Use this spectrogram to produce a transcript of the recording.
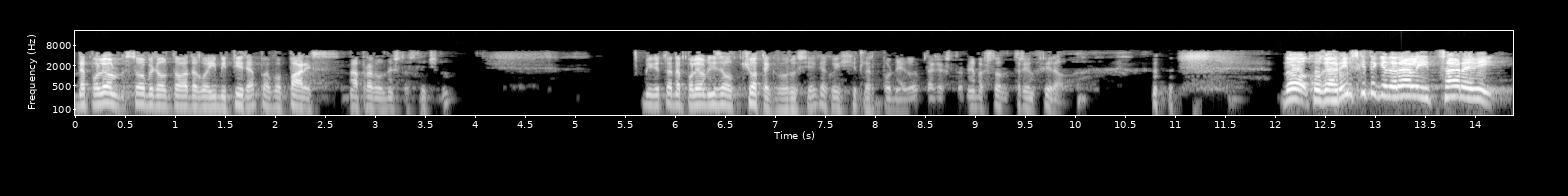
Наполеон се обидел тоа да го имитира, па во Парис направил нешто слично. Мегутоа Наполеон изел кјотек во Русија, како и Хитлер по него, така што нема што да триумфирал. Но, кога римските генерали и цареви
